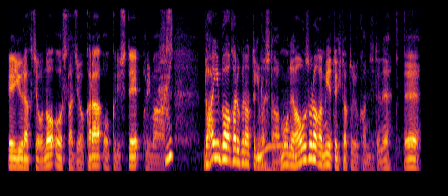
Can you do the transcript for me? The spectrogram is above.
えー、有楽町のスタジオからお送りしております。はいだいぶ明るくなってきました。もうね、青空が見えてきたという感じでね。え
